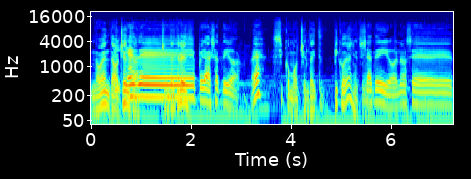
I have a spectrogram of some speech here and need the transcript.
90, Y- 80, y es de... 83. Espera, ya te digo, ¿eh? Sí, como 80 y pico de años. tiene. Ya te digo, no sé.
